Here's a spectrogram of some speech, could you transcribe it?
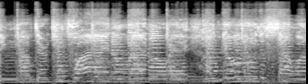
Nothing out there can find run away? I know that someone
